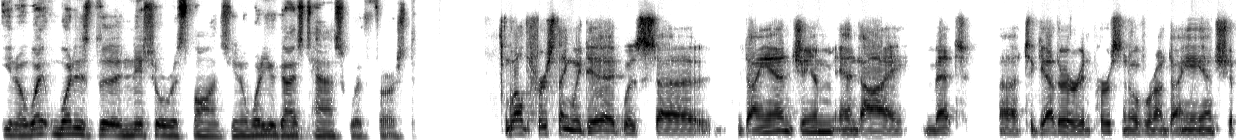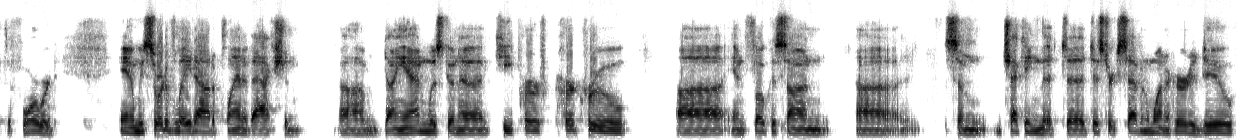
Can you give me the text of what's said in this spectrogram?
you know, what what is the initial response? You know, what are you guys tasked with first? Well, the first thing we did was uh, Diane, Jim, and I met uh, together in person over on Diane's ship, the Forward, and we sort of laid out a plan of action. Um, Diane was going to keep her her crew uh, and focus on uh, some checking that uh, District Seven wanted her to do,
